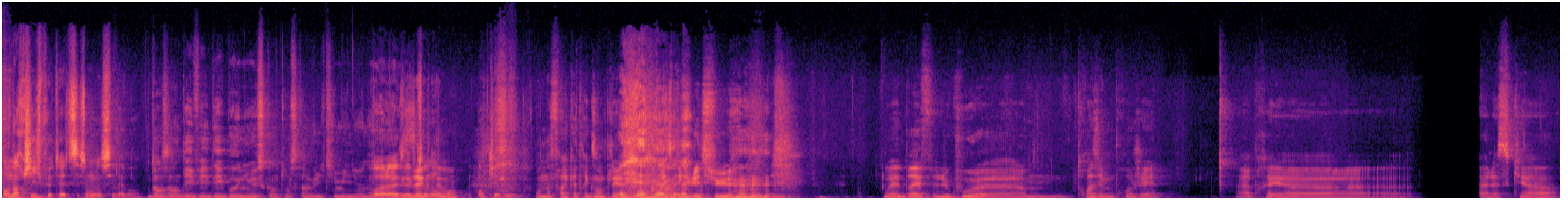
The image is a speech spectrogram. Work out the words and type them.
en archive peut-être, c'est son bien célèbre. Dans un DVD bonus quand on sera multimillionnaire. Voilà, exactement. Exactement. En cadeau. On en fera 4 exemplaires, on va spéculer dessus. ouais, bref, du coup, euh, troisième projet. Après euh, Alaska.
